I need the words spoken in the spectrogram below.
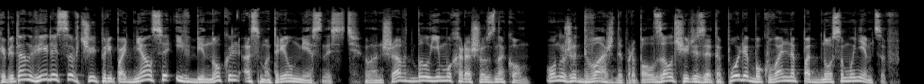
Капитан Велесов чуть приподнялся и в бинокль осмотрел местность. Ландшафт был ему хорошо знаком. Он уже дважды проползал через это поле буквально под носом у немцев.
